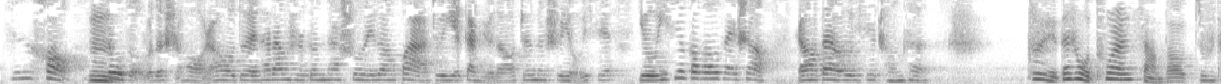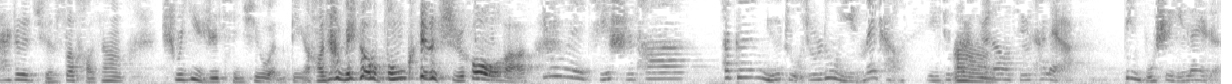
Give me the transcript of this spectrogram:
金浩嗯斗走了的时候，然后对他当时跟他说的一段话，就也感觉到真的是有一些有一些高高在上，然后但有一些诚恳。对，但是我突然想到，就是他这个角色好像是不是一直情绪稳定，好像没有崩溃的时候哈、因为其实他他跟女主就是露营那场戏，就感觉嗯。到其实他俩并不是一类人。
